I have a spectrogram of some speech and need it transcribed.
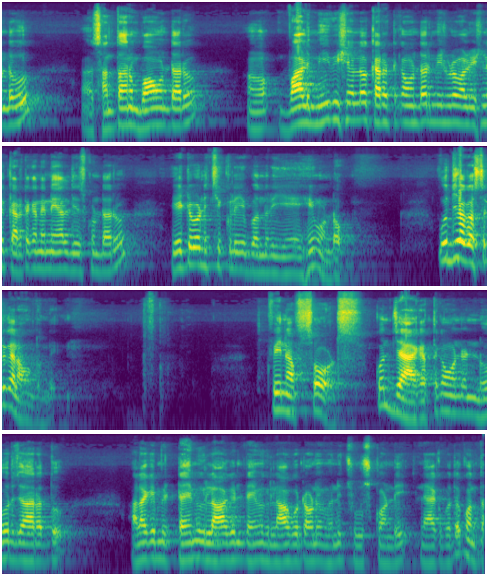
ఉండవు. సంతానం బాగుంటారు. వాళ్ళు మీ విషయంలో కరెక్ట్గా ఉంటారు మీరు కూడా వాళ్ళ విషయంలో కరెక్ట్గా నిర్ణయాలు తీసుకుంటారు. ఎటువంటి చిక్కులు ఇబ్బందులు ఏమీ ఉండవు. ఉద్యోగస్తులకు ఎలా ఉంటుంది? క్వీన్ ఆఫ్ సోట్స్ కొంచెం జాగ్రత్తగా ఉండండి నోరు జారద్దు. అలాగే మీరు టైంకి లాగిన్ టైంకి లాగౌట్ అవడం ఇవన్నీ చూసుకోండి. లేకపోతే కొంత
